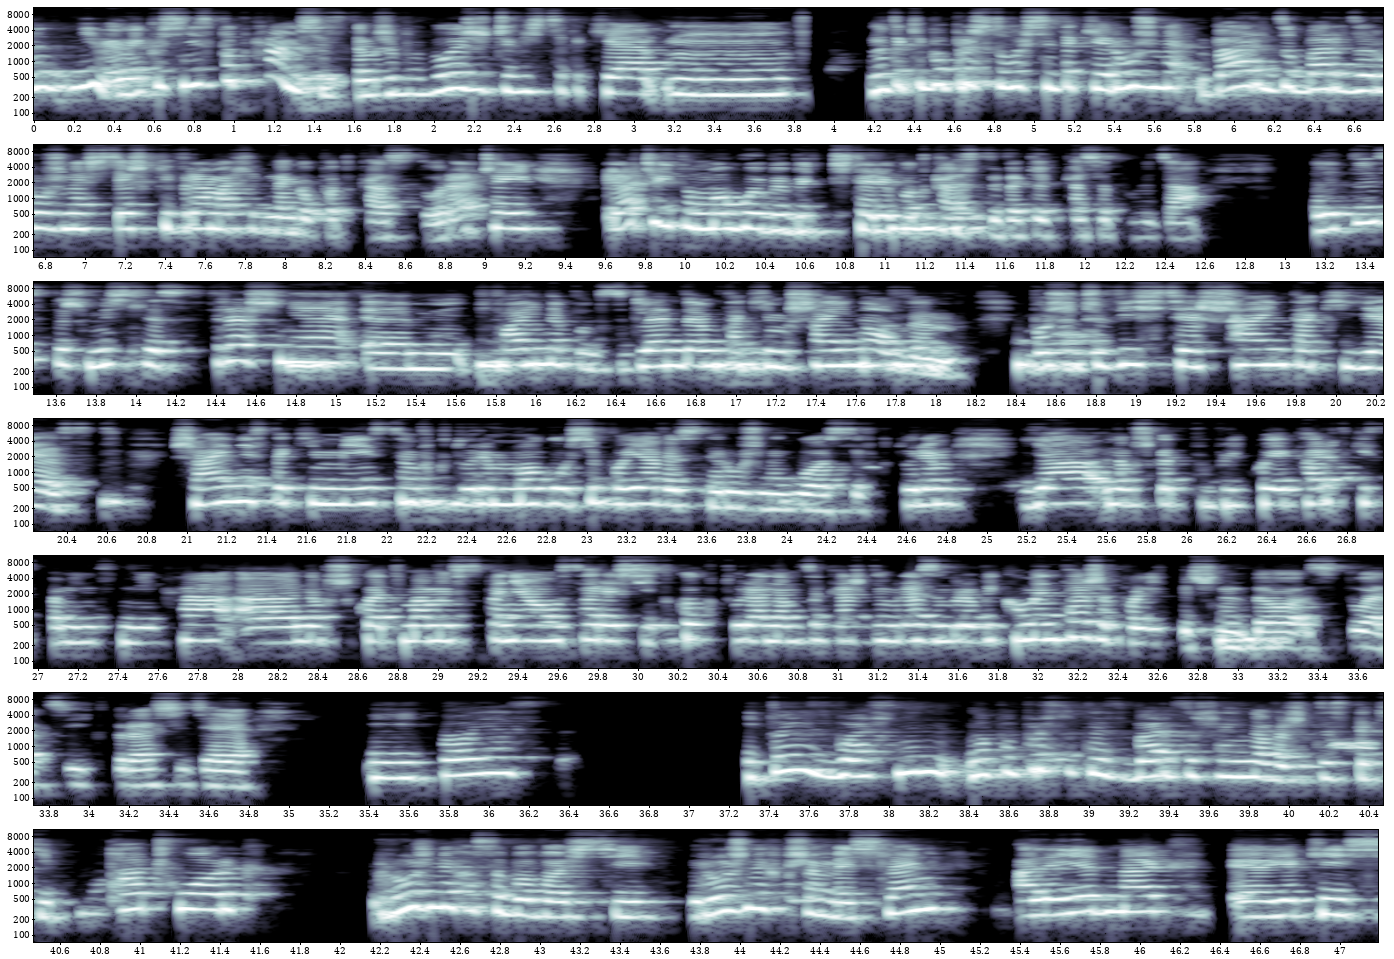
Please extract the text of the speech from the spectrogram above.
no nie wiem, jakoś nie spotkałam się z tym, żeby były rzeczywiście takie, mm, no takie po prostu właśnie takie różne, bardzo, bardzo różne ścieżki w ramach jednego podcastu. Raczej, raczej to mogłyby być cztery podcasty, tak jak Kasia powiedziała ale to jest też, myślę, strasznie um, fajne pod względem takim shine'owym, bo rzeczywiście shine taki jest. Shine jest takim miejscem, w którym mogą się pojawiać te różne głosy, w którym ja na przykład publikuję kartki z pamiętnika, a na przykład mamy wspaniałą Sarę Sitko, która nam za każdym razem robi komentarze polityczne do sytuacji, która się dzieje. I to jest i to jest właśnie, no po prostu to jest bardzo szajnowe, że to jest taki patchwork różnych osobowości, różnych przemyśleń, ale jednak e, jakiejś,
